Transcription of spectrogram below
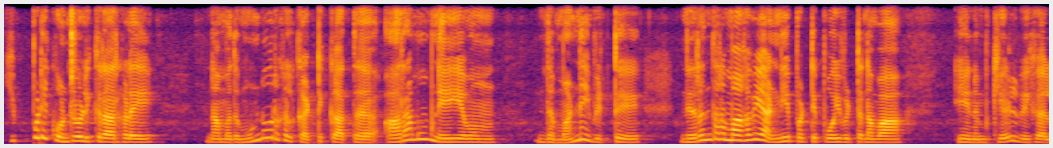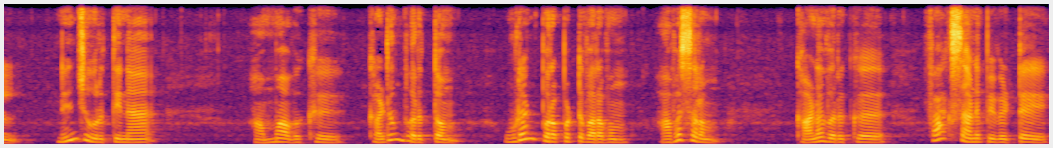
இப்படி கொன்றொழிக்கிறார்களே. நமது முன்னோர்கள் கட்டிக்காத்த அறமும் நேயமும் இந்த மண்ணை விட்டு நிரந்தரமாகவே அந்நியப்பட்டு போய்விட்டனவா? எனும் கேள்விகள் நெஞ்சு உறுத்தின அம்மாவுக்கு கடும் வருத்தம் உடன் புறப்பட்டு வரவும் அவசரம். கணவருக்கு ஃபேக்ஸ் அனுப்பிவிட்டு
